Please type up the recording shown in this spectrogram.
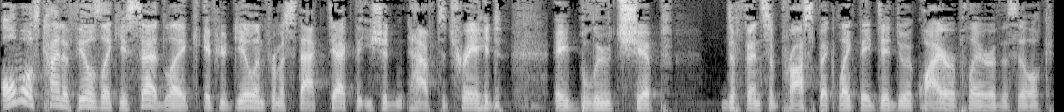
Almost kind of feels like you said, like if you're dealing from a stacked deck, that you shouldn't have to trade a blue chip defensive prospect like they did to acquire a player of this ilk.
